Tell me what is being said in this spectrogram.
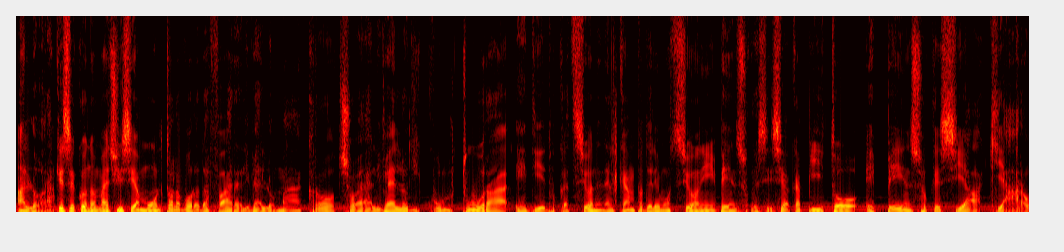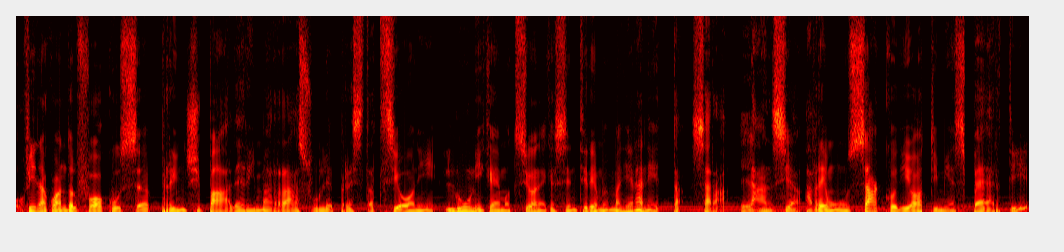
allora, che secondo me ci sia molto lavoro da fare a livello macro, cioè a livello di cultura e di educazione nel campo delle emozioni, penso che si sia capito e penso che sia chiaro. Fino a quando il focus principale rimarrà sulle prestazioni, l'unica emozione che sentiremo in maniera netta sarà l'ansia. Avremo un sacco di ottimi esperti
